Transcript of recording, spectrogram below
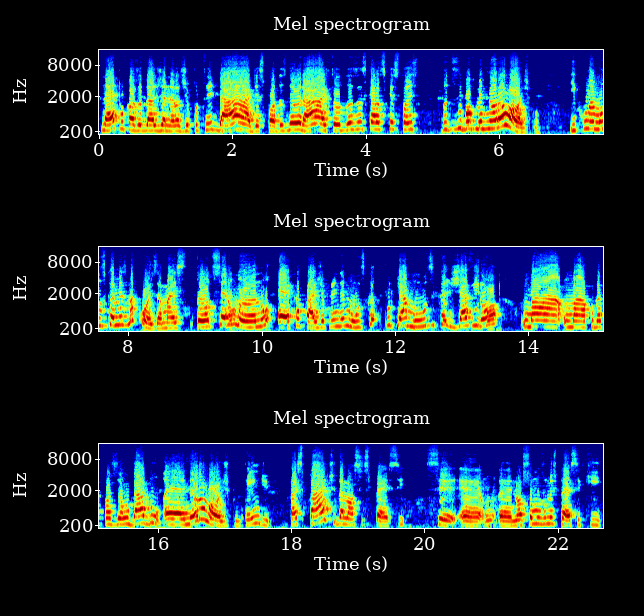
né? Por causa das janelas de oportunidade, as podas neurais, todas aquelas questões do desenvolvimento neurológico. E com a música é a mesma coisa, mas todo ser humano é capaz de aprender música, porque a música já virou uma, uma como é que eu posso dizer, um dado é, neurológico, entende? Faz parte da nossa espécie. Ser, é, um, é, nós somos uma espécie que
